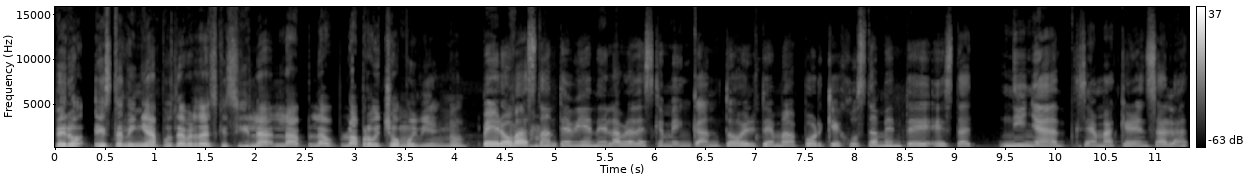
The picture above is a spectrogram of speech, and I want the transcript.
Pero esta niña, pues la verdad es que sí la, la- la- lo aprovechó muy bien, ¿no? Pero bastante bien, ¿eh? La verdad es que me encantó el tema porque justamente esta niña que se llama Karen Salas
